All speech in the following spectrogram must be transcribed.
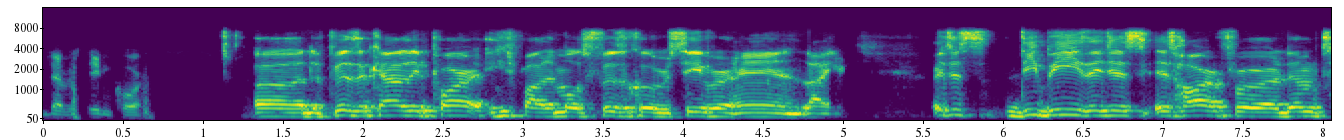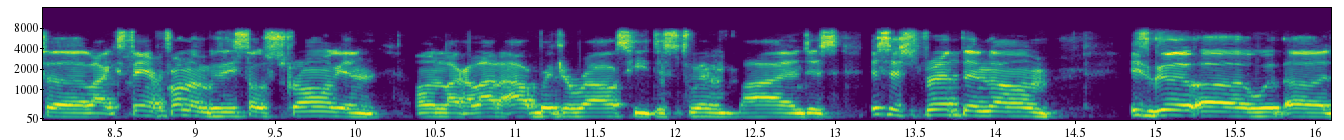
the receiving? Uh, the physicality part, he's probably the most physical receiver, and like it's just DBs. They just it's hard for them to like stay in front of him because he's so strong and on like a lot of outbreaker routes, he just swims by and just just his strength and um he's good uh with uh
